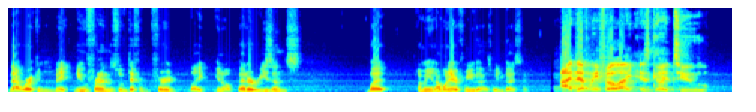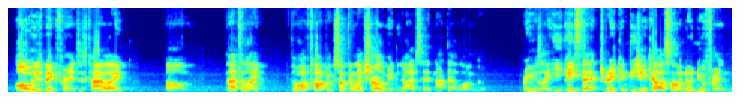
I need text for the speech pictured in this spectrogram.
network and make new friends with different for like you know better reasons. But I mean, I want to hear from you guys. What do you guys think? I definitely feel like it's good to always make friends. It's kind of like, um, not to like go off topic, something like Charlemagne the God said not that long ago, where he was like, he hates that Drake and DJ Khaled song "No New Friends"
